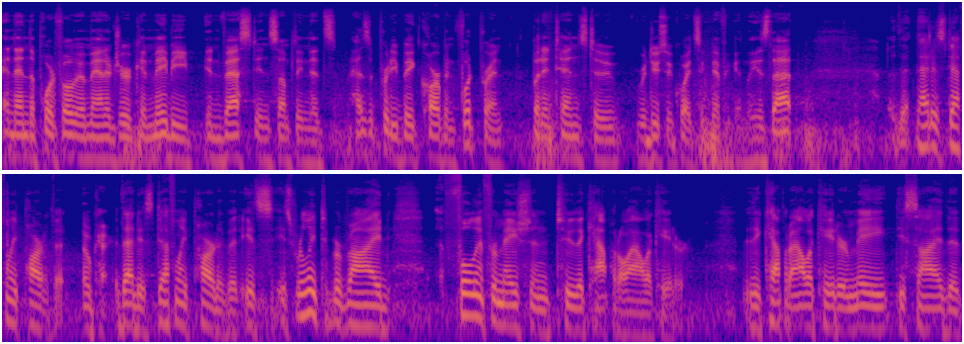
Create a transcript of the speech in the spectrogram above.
And then the portfolio manager can maybe invest in something that has a pretty big carbon footprint, but intends to reduce it quite significantly. Is that Th that is definitely part of it. Okay. That is definitely part of it. It's, it's really to provide full information to the capital allocator. The capital allocator may decide that,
